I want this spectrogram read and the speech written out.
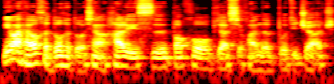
另外还有很多很多像哈里斯，包括我比较喜欢的 Booty Judge。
